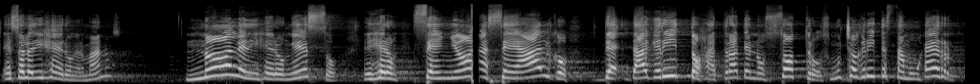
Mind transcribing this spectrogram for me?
Eso le dijeron, hermanos. No le dijeron eso. Le dijeron, Señor, hace algo. da gritos atrás de nosotros. Mucho grita esta mujer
